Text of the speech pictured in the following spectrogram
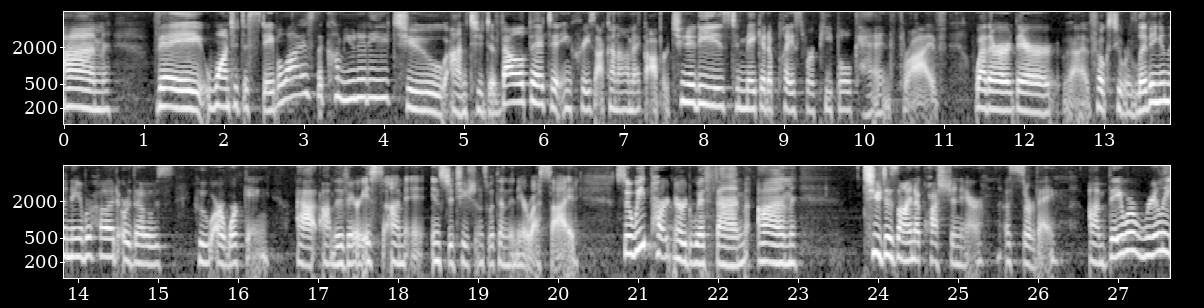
um, they wanted to stabilize the community to, um, to develop it to increase economic opportunities to make it a place where people can thrive whether they're uh, folks who are living in the neighborhood or those who are working at um, the various um, institutions within the Near West Side. So we partnered with them um, to design a questionnaire, a survey. Um, they were really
